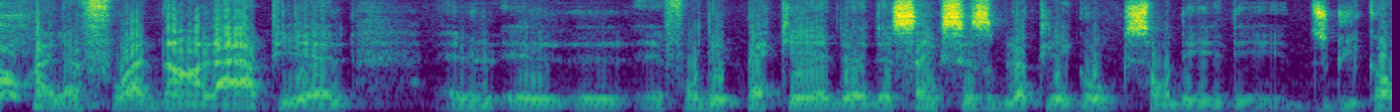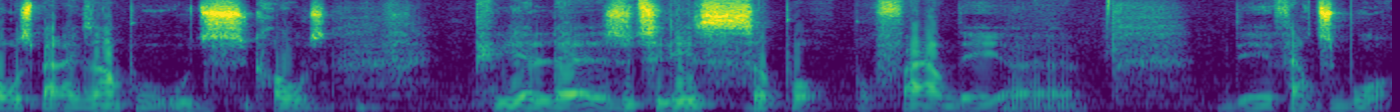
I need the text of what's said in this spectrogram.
à la fois dans l'air, puis elles, elles, font des paquets de, 5-6 blocs Lego qui sont des, du glucose, par exemple, ou, du sucrose. Puis elles, utilisent ça pour, pour faire, des, euh, des, faire du bois.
